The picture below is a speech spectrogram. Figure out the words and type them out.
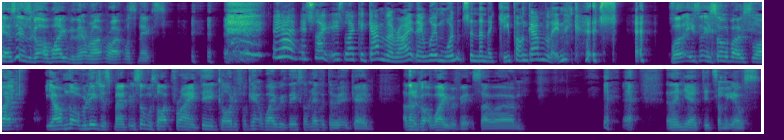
As soon as I got away with it, right, right. What's next? yeah, it's like it's like a gambler, right? They win once and then they keep on gambling because. well, it's it's almost like yeah, I'm not a religious man, but it's almost like praying, "Dear God, if I get away with this, I'll never do it again." And then I got away with it, so um, and then yeah, did something else.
